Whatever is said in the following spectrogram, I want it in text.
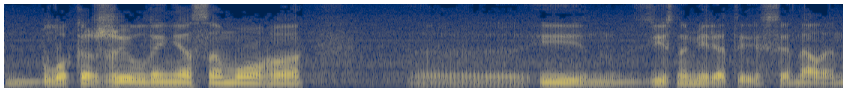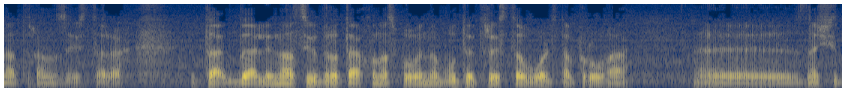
блока живлення самого. І, звісно, міряти сигнали на транзисторах. Так, далі на цих дротах у нас повинна бути 300 вольт напруга. Значить,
